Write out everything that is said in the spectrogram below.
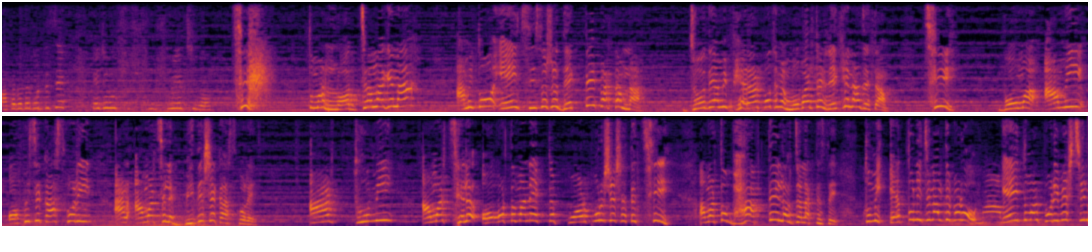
মাথা ব্যথা করতেছে এই জন্য শুয়েছিল। ছি, তোমার লজ্জা লাগে না? আমি তো এই সিচুয়েশন দেখতেই পারতাম না। যদি আমি ফেরার প্রথমে মোবাইলটা রেখে না যেতাম, ছি, বৌমা, আমি অফিসে কাজ করি আর আমার ছেলে বিদেশে কাজ করে। আর তুমি আমার ছেলে অবর্তমানে একটা পরপুরুষের সাথে, ছি আমার তো ভাবতেই লজ্জা লাগতেছে। তুমি এত নিচে নামতে পারো? মা। এই তোমার পরিবেশ ছিল?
